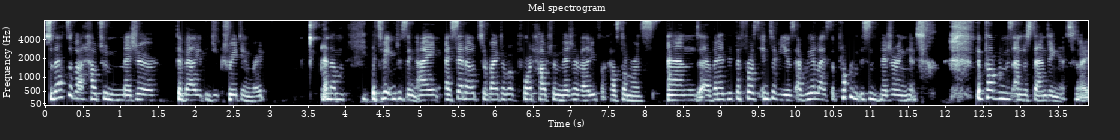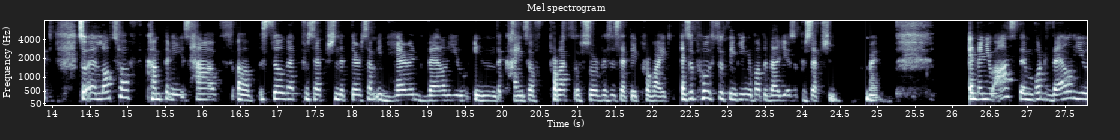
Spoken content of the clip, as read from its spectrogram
So that's about how to measure the value that you're creating, right? And um, it's very interesting. I, I set out to write a report how to measure value for customers. And uh, when I did the first interviews, I realized the problem isn't measuring it. the problem is understanding it, right? So a lot of companies have uh, still that perception that there's some inherent value in the kinds of products or services that they provide, as opposed to thinking about the value as a perception, right? And when you ask them, what value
